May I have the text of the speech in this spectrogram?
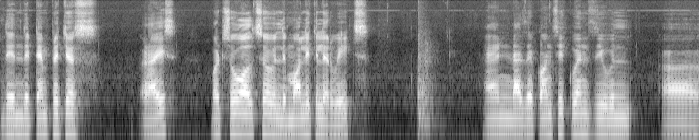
then the temperatures rise, but so also will the molecular weights and as a consequence you will uh,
